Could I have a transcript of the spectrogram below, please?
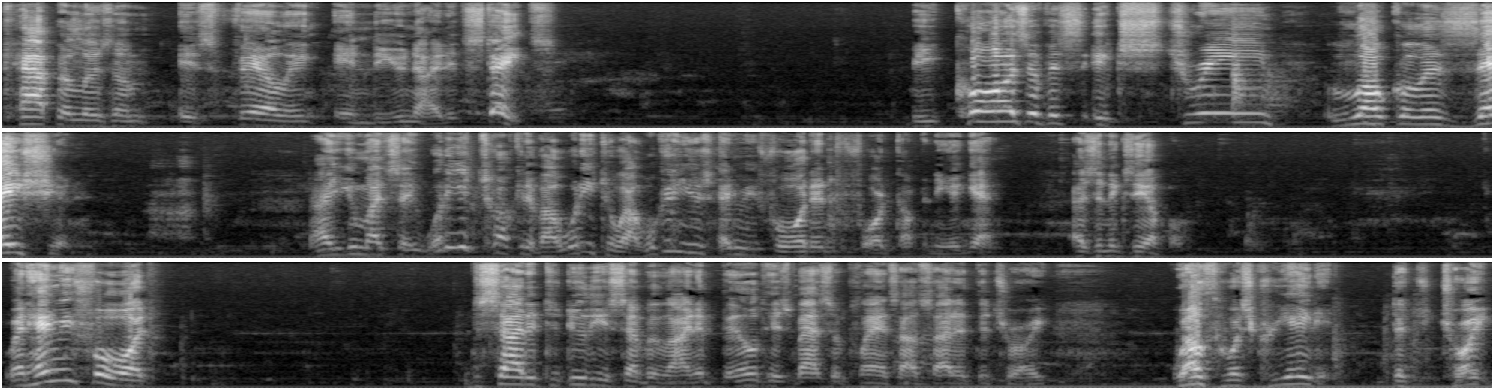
capitalism is failing in the United States. Because of its extreme localization. Now you might say, what are you talking about? What are you talking about? We're going to use Henry Ford and the Ford Company again as an example. When Henry Ford decided to do the assembly line and build his massive plants outside of Detroit, Wealth was created. Detroit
